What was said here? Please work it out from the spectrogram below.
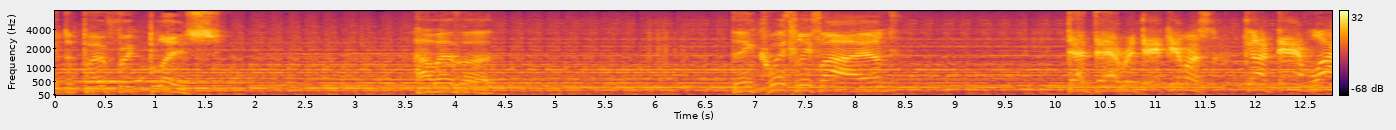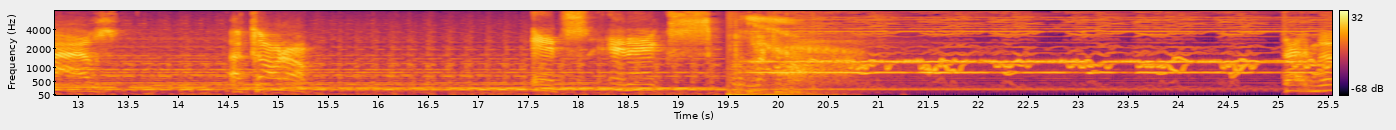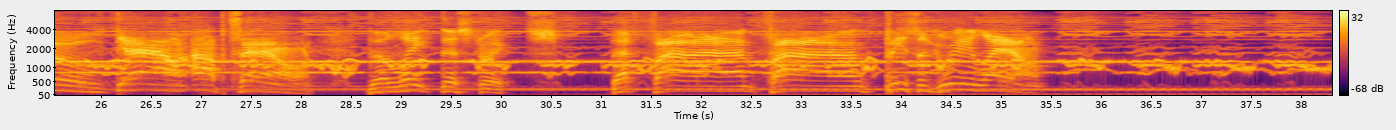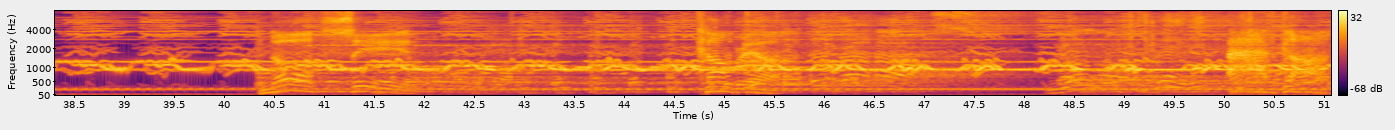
Like the perfect place. However, they quickly find that their ridiculous goddamn lives are caught up. It's inexplicable. Districts, that fine, fine piece of Greenland. North Sea, Cumbria. I've got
